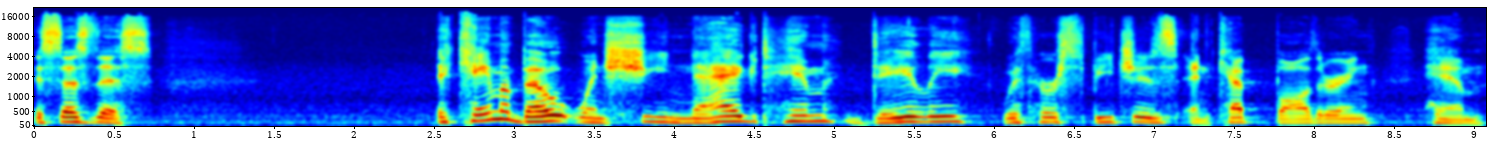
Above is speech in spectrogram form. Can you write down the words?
It says this: It came about when she nagged him daily with her speeches and kept bothering him.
